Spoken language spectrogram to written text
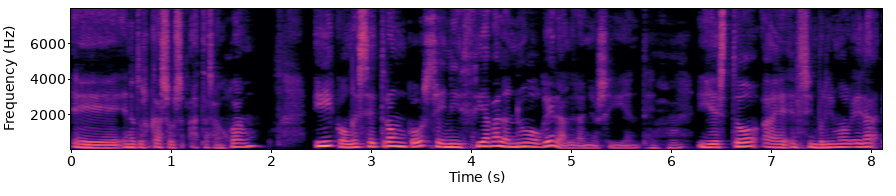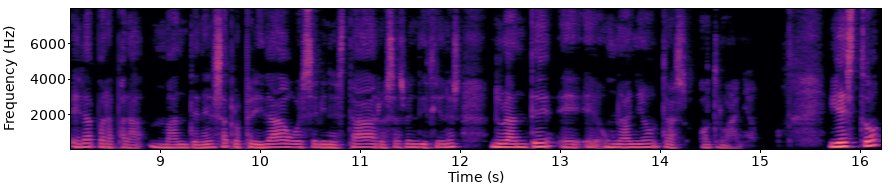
eh, en otros casos hasta San Juan, y con ese tronco se iniciaba la nueva hoguera del año siguiente. Y esto, eh, el simbolismo era, era para, para, mantener esa prosperidad o ese bienestar o esas bendiciones durante eh, un año tras otro año. Y esto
